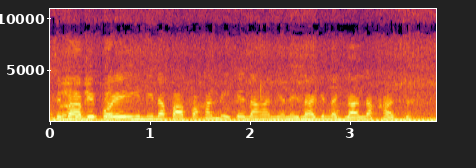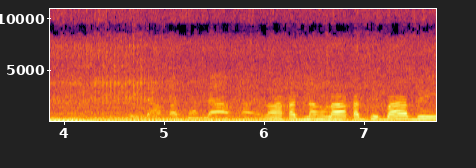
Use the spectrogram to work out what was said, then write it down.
Si Bobby po ay hindi napapakali. Kailangan niya na lagi naglalakad. Lakad ng lakad. Lakad ng lakad si Bobby.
